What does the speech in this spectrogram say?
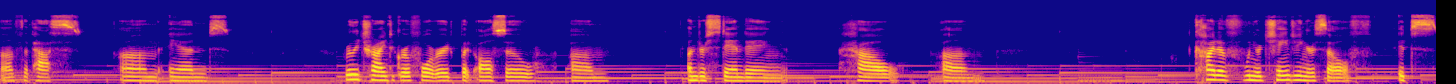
um, from the past um, and really trying to grow forward, but also um, understanding how um, kind of when you're changing yourself, it's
